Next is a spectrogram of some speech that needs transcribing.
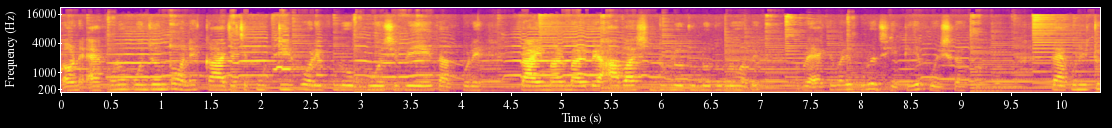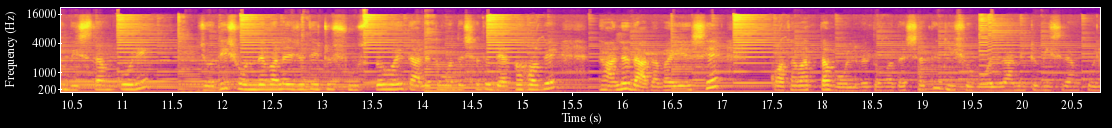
কারণ এখনও পর্যন্ত অনেক কাজ আছে। কুর্তির পরে পুরো ঘষবে তারপরে প্রাইমার মারবে, আবার দুলো দুলো দুলো হবে। তারপরে একেবারে পুরো ঝেঁটিয়ে পরিষ্কার করব। তো এখন একটু বিশ্রাম করি। যদি সন্ধেবেলায় যদি একটু সুস্থ হই, তাহলে তোমাদের সাথে দেখা হবে। নাহলে দাদাভাই এসে কথাবার্তা বলবে তোমাদের সাথে? রিশু একটু বিশ্রাম করি।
